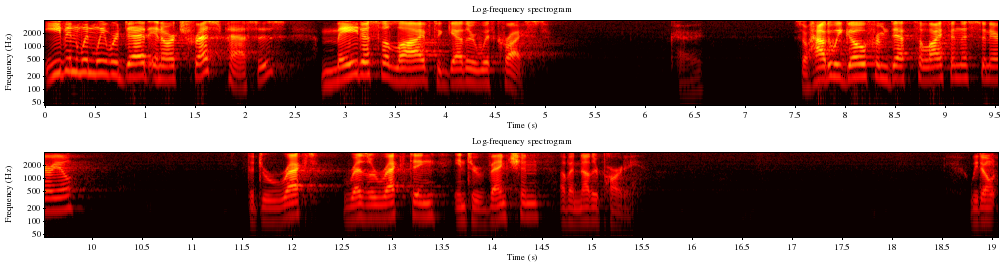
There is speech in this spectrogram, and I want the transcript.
even when we were dead in our trespasses, made us alive together with Christ. Okay? So, how do we go from death to life in this scenario? The direct, resurrecting intervention of another party. We don't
